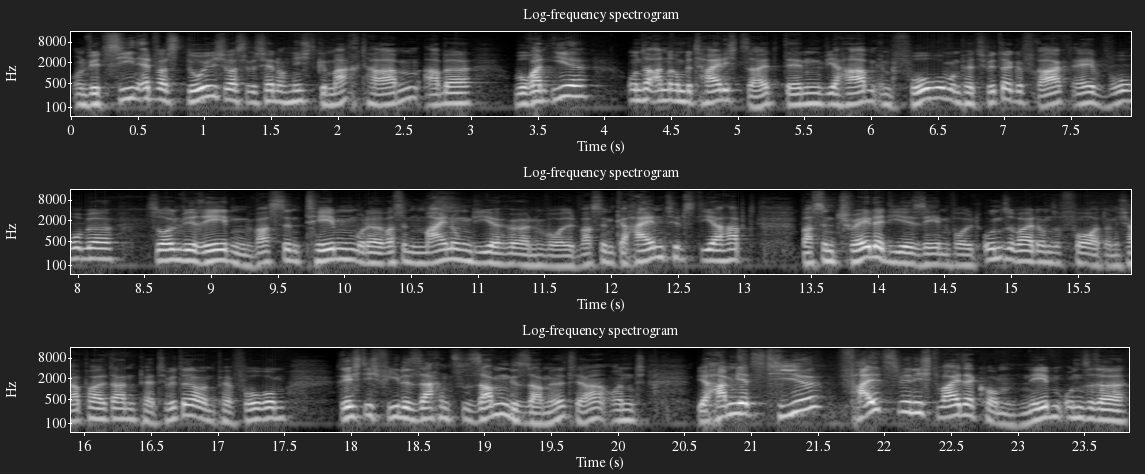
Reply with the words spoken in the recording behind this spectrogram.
Und wir ziehen etwas durch, was wir bisher noch nicht gemacht haben, aber woran ihr unter anderem beteiligt seid, denn wir haben im Forum und per Twitter gefragt, ey, worüber sollen wir reden? Was sind Themen oder was sind Meinungen, die ihr hören wollt? Was sind Geheimtipps, die ihr habt? Was sind Trailer, die ihr sehen wollt? Und so weiter und so fort. Und ich habe halt dann per Twitter und per Forum richtig viele Sachen zusammengesammelt, ja. Und wir haben jetzt hier, falls wir nicht weiterkommen, neben unserer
